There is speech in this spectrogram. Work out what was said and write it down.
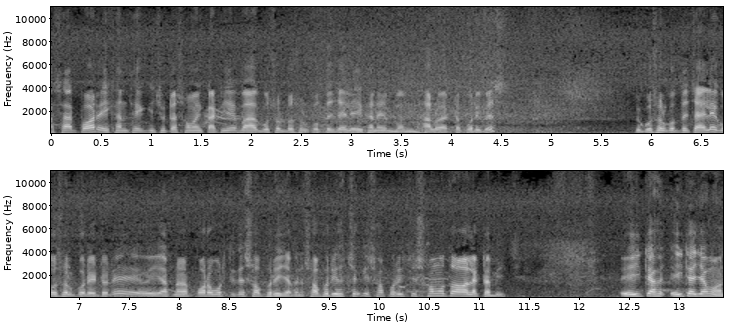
আসার পর এখান থেকে কিছুটা সময় কাটিয়ে বা গোসল টোসল করতে চাইলে এখানে ভালো একটা পরিবেশ। তো গোসল করতে চাইলে গোসল করে টোরে ওই আপনারা পরবর্তীতে সফরে যাবেন। সফরি হচ্ছে কি? সফরি হচ্ছে সমতল একটা বীচ এইটা এইটা যেমন,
